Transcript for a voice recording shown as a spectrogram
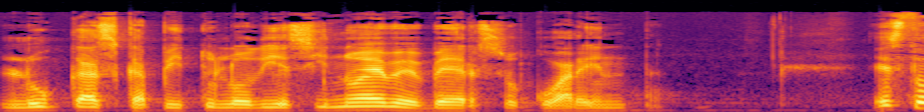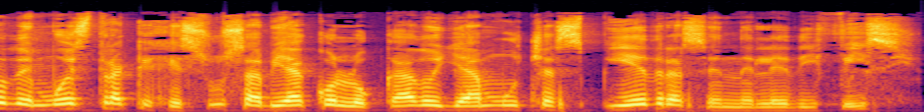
Lucas capítulo 19, verso 40. Esto demuestra que Jesús había colocado ya muchas piedras en el edificio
